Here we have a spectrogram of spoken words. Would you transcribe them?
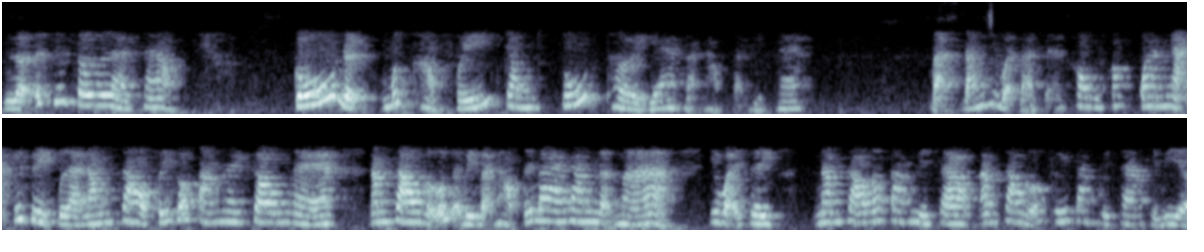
lợi ích thứ tư là sao? Cố định mức học phí trong suốt thời gian bạn học tại Việt Nam. Bạn đóng như vậy bạn sẽ không có quan ngại cái việc là năm sau học phí có tăng hay không nè. Năm sau nữa tại vì bạn học tới 3 năm lận mà. Như vậy thì năm sau nó tăng thì sao? Năm sau nữa phí tăng thì sao? Thì bây giờ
